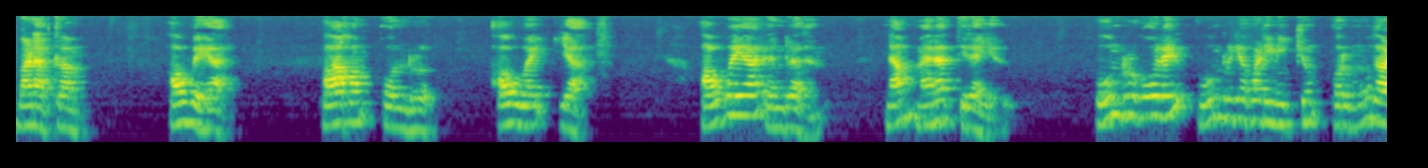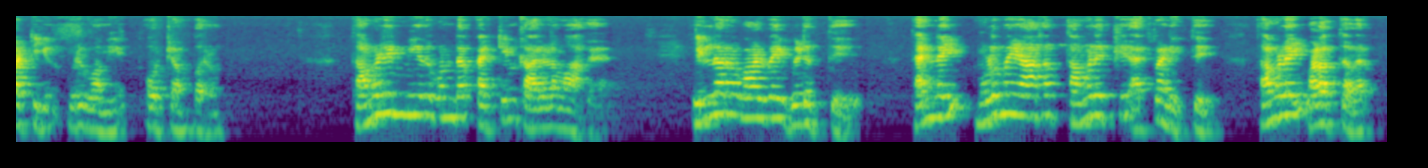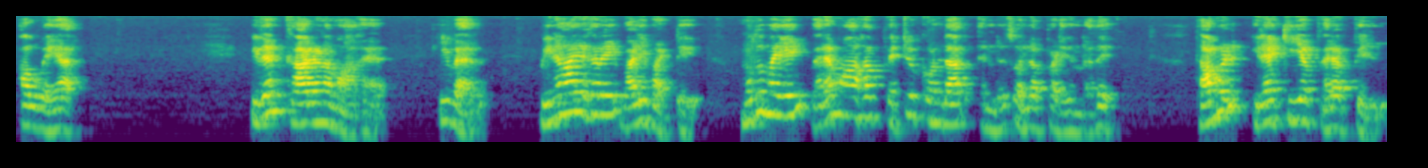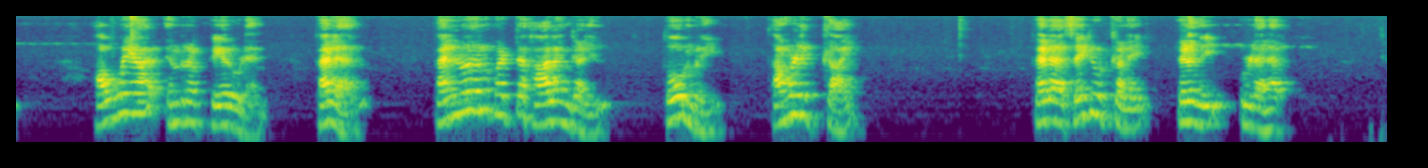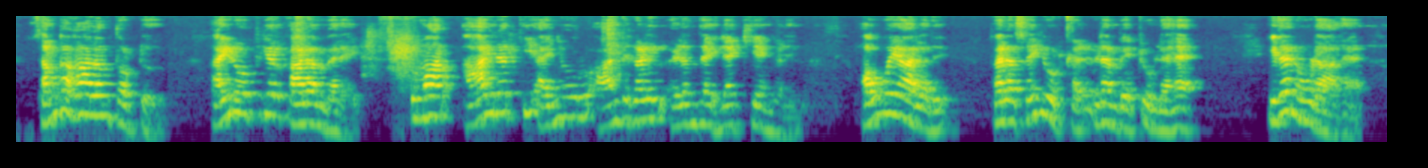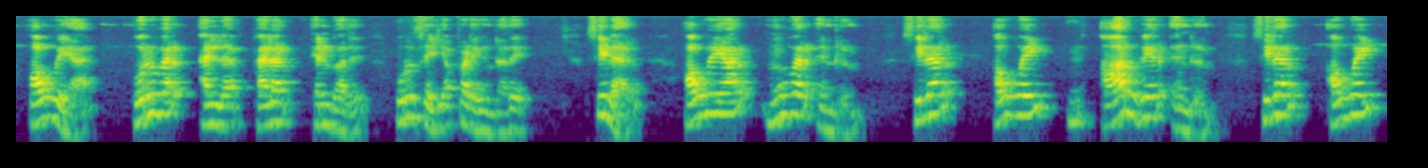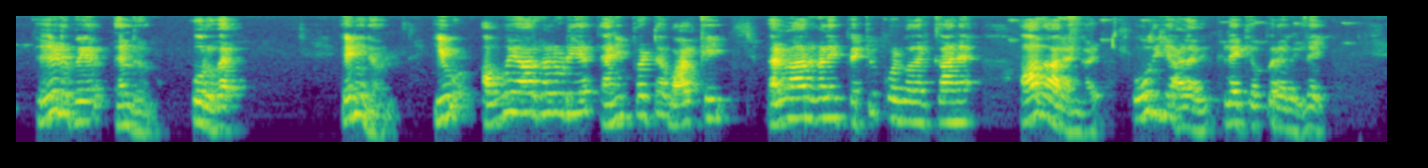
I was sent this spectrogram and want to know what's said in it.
வணக்கம். ஔவையார். பாகம் ஒன்று. ஔவையார். ஔவையார் என்றதும் நம் மனத்திரையில் ஊன்றுகோலை ஊன்றியபடி நிற்கும் ஒரு மூதாட்டியின் உருவமே தோற்றம் பெறும். தமிழின் மீது கொண்ட பற்றின் காரணமாக இல்லற வாழ்வை விடுத்து தன்னை முழுமையாக தமிழுக்கு அர்ப்பணித்து தமிழை வளர்த்தவர் ஔவையார். இதன் காரணமாக இவர் விநாயகரை வழிபட்டு முதுமையை வரமாக பெற்றுக்கொண்டார் என்று சொல்லப்படுகின்றது. தமிழ் இலக்கிய பரப்பில் ஔவையார் என்ற பெயருடன் பலர் பல்வேறுபட்ட காலங்களில் தோன்றி தமிழுக்காய் பல செய்யுட்களை எழுதி உள்ளனர். சங்ககாலம் தொட்டு ஐரோப்பியர் காலம் வரை சுமார் ஆயிரத்தி ஐநூறு ஆண்டுகளில் எழுந்த இலக்கியங்களில் ஔவையாரது பல செய்யுட்கள் இடம்பெற்றுள்ளன. இதனூடாக ஔவையார் ஒருவர் அல்ல பலர் என்பது உறு செய்யப்படுகின்றது. சிலர் ஔவையார் மூவர் என்றும் சிலர் ஔவை ஆறு பேர் என்றும் சிலர் ஔவை ஏழு பேர் என்றும் ஒருவர். எனினும் இவ் ஔவையார்களுடைய தனிப்பட்ட வாழ்க்கை வரலாறுகளை பெற்றுக்கொள்வதற்கான ஆதாரங்கள் போதிய அளவில் கிடைக்கப்பெறவில்லை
